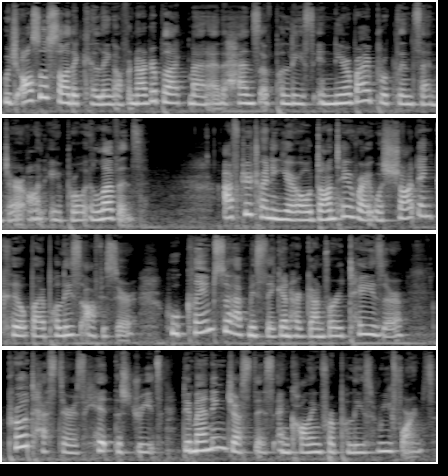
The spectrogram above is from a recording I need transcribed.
which also saw the killing of another black man at the hands of police in nearby Brooklyn Center on April 11th. After 20 year old Daunte Wright was shot and killed by a police officer who claims to have mistaken her gun for a taser, protesters hit the streets demanding justice and calling for police reforms.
